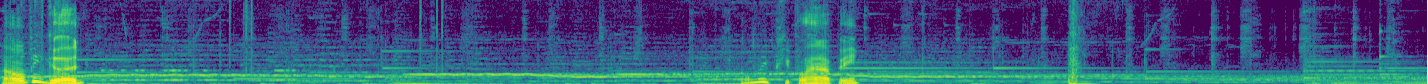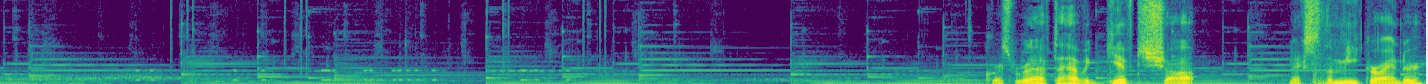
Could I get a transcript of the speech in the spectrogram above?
that'll be good. That'll make people happy. Of course, we're gonna have to have a gift shop next to the meat grinder.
